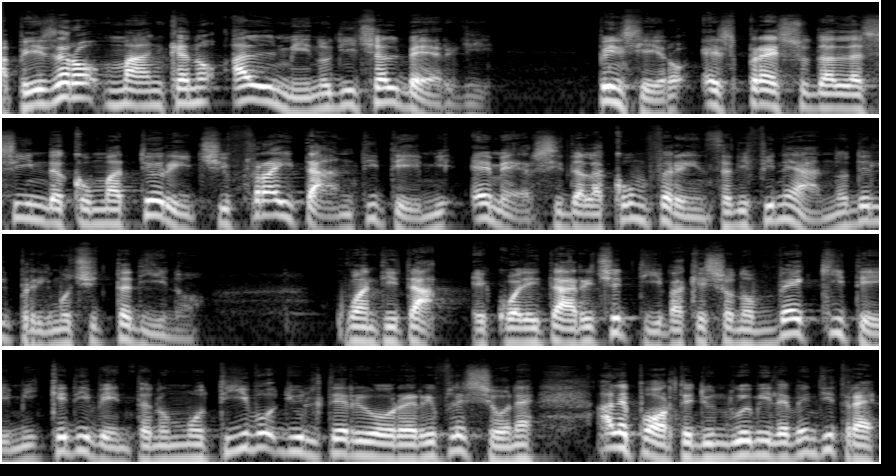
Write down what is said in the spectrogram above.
A Pesaro mancano almeno 10 alberghi. Pensiero espresso dal sindaco Matteo Ricci fra i tanti temi emersi dalla conferenza di fine anno del primo cittadino quantità e qualità ricettiva che sono vecchi temi che diventano motivo di ulteriore riflessione alle porte di un 2023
